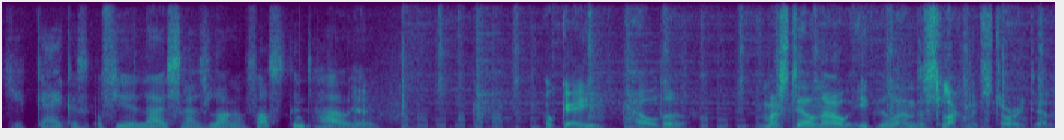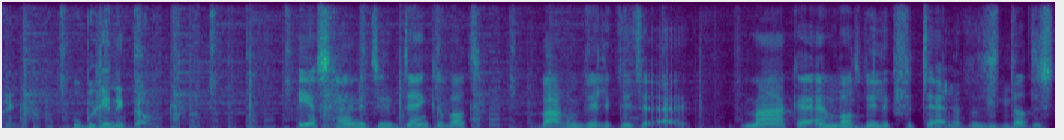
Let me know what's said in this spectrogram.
je kijkers of je luisteraars langer vast kunt houden. Oké, helder. Maar stel nou, ik wil aan de slag met storytelling. Hoe begin ik dan? Eerst ga je natuurlijk denken, wat, waarom wil ik dit, eh, maken en Mhm. wat wil ik vertellen? Dat is, Mhm. dat, is,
